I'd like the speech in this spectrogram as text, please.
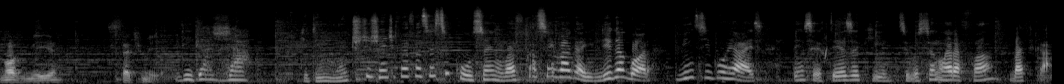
9676. Liga já! Porque tem um monte de gente que vai fazer esse curso, hein? Não vai ficar sem vaga aí. Liga agora, 25 reais. Tenho certeza que, se você não era fã, vai ficar.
